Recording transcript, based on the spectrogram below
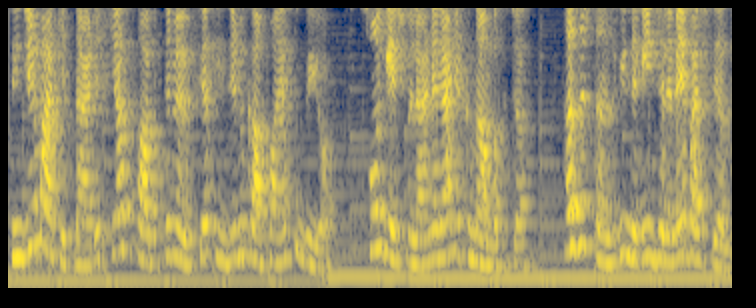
Zincir marketlerde fiyat sabitleme ve fiyat indirimi kampanyası büyüyor. Son gelişmeler neler yakından bakacağız. Hazırsanız gündemi incelemeye başlayalım.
